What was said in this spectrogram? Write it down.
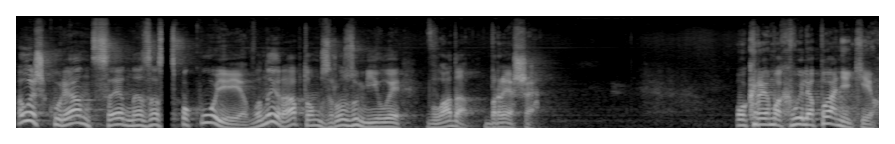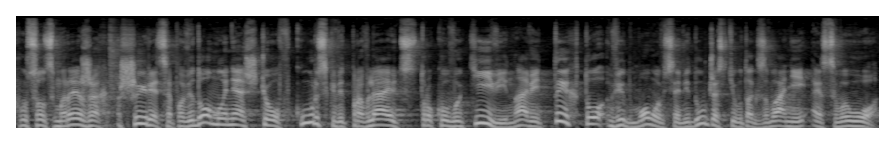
але ж курян це не заспокоює. Вони раптом зрозуміли, влада бреше. Окрема хвиля паніки у соцмережах ширяться повідомлення, що в Курськ відправляють строковиків і навіть тих, хто відмовився від участі у так званій СВО.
